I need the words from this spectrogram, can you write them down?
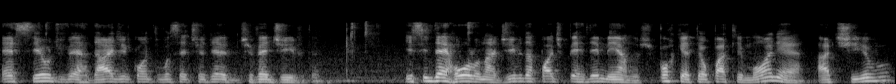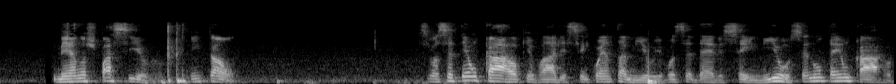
é seu de verdade enquanto você tiver dívida. E se der rolo na dívida, pode perder menos. Porque teu patrimônio é ativo menos passivo. Então, se você tem um carro que vale 50 mil e você deve 100 mil, você não tem um carro.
